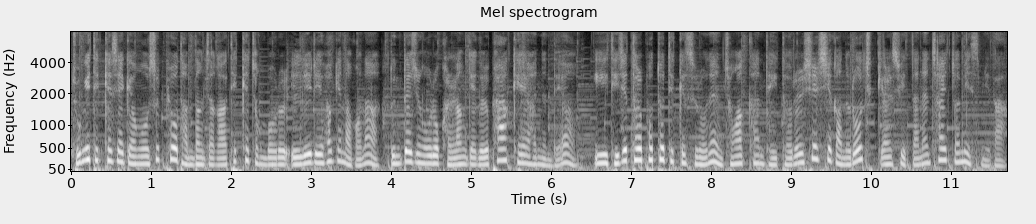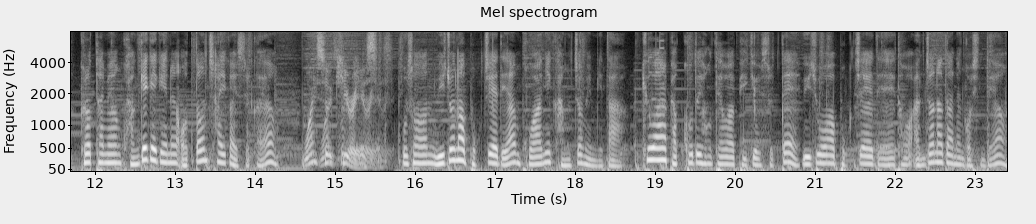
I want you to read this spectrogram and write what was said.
종이 티켓의 경우 수표 담당자가 티켓 정보를 일일이 확인하거나 눈대중으로 관람객을 파악해야 하는데요. 이 디지털 포토 티켓으로는 정확한 데이터를 실시간으로 집계할 수 있다는 차이점이 있습니다. 그렇다면 관객에게는 어떤 차이가 있을까요? Why so curious? 우선 위조나 복제에 대한 보안이 강점입니다. QR 바코드 형태와 비교했을 때 위조와 복제에 대해 더 안전하다는 것인데요.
